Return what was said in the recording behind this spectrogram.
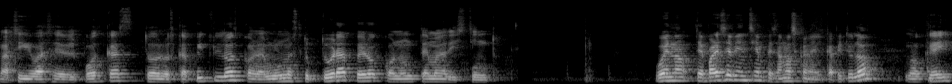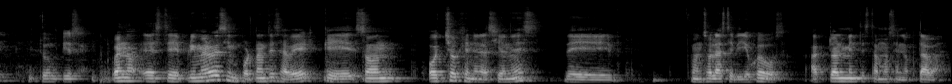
así va a ser el podcast, todos los capítulos con la misma estructura, pero con un tema distinto. Bueno, ¿te parece bien si empezamos con el capítulo? Ok, tú empieza. Bueno, este, primero es importante saber que son ocho generaciones de consolas de videojuegos. Actualmente estamos en la octava.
